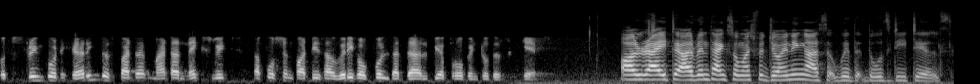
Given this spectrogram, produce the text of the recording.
With the Supreme Court hearing this matter, matter next week, the opposition parties are very hopeful that there will be a probe into this case. All right, Arvind, thanks so much for joining us with those details.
